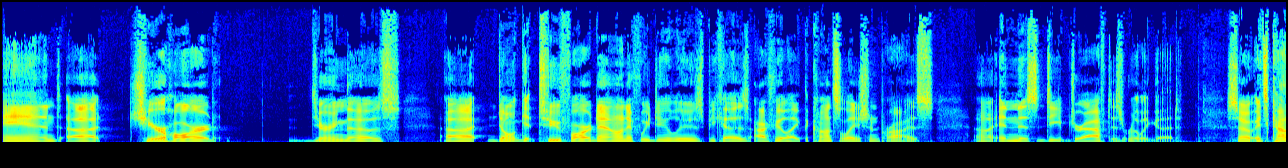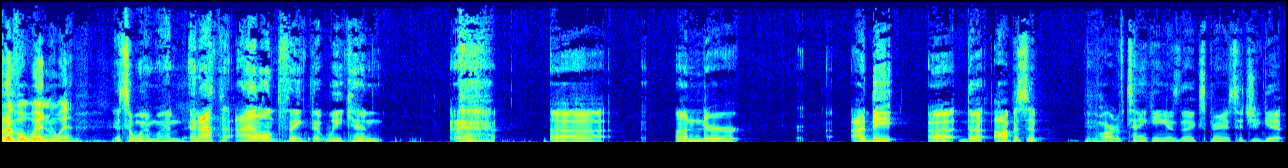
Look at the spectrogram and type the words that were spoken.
and uh, cheer hard during those. Uh, don't get too far down if we do lose because I feel like the consolation prize uh, in this deep draft is really good. So it's kind of a win-win. It's a win-win, and I th- I don't think that we can uh under. I'd be uh the opposite part of tanking is the experience that you get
